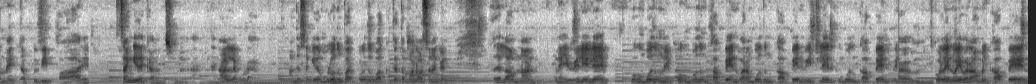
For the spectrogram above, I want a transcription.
உன்னை தப்புவிப்பார். சங்கீதக்காரன் சொல்லுகிறார் இந்த நாளில் கூட அந்த சங்கீதம் முழுவதும் பார்ப்பது வாக்குத்தத்தமான வசனங்கள். அதெல்லாம் நான் உன்னை வெளியிலே போகும்போதும் உன்னை போகும்போதும் காப்பேன் வரும்போதும் காப்பேன் வீட்டில் இருக்கும்போதும் காப்பேன் கொள்ளை நோய் வராமல் காப்பேன்.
